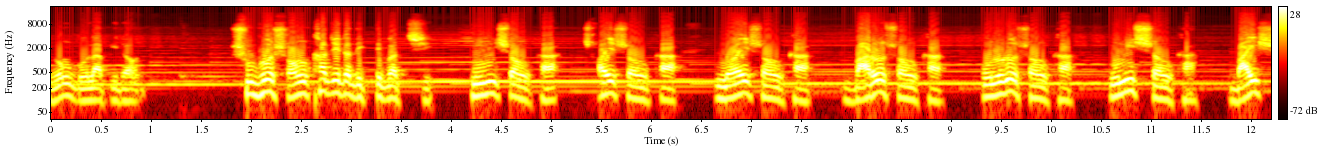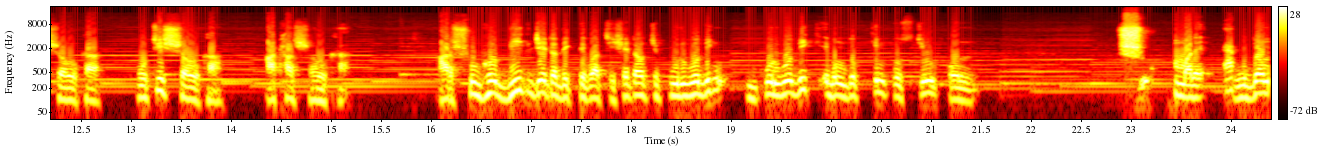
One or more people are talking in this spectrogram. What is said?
এবং গোলাপি রং। শুভ সংখ্যা যেটা দেখতে পাচ্ছি, তিন সংখ্যা, ছয় সংখ্যা, নয় সংখ্যা, বারো সংখ্যা, পনেরো সংখ্যা, উনিশ সংখ্যা, বাইশ সংখ্যা, পঁচিশ সংখ্যা, আঠাশ সংখ্যা। আর শুভ দিক যেটা দেখতে পাচ্ছি, সেটা হচ্ছে পূর্ব দিক পূর্ব দিক এবং দক্ষিণ পশ্চিম কোণ। মানে একদম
